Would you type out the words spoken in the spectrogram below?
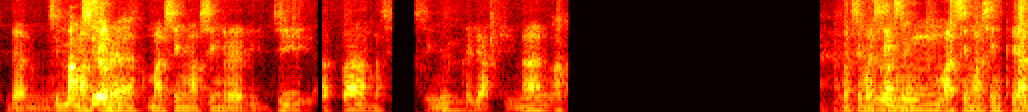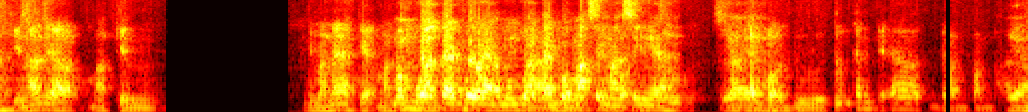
Dan Simpang siur masing- ya? masing-masing religi apa masing-masing keyakinan. Masing-masing Masing-masing- masing-masing keyakinan ya makin gimana ya kayak makin membuat tempo ya membuat ya, tempo masing-masing ya. itu. Sedangkan Ya, ya. kalau dulu tuh kan kayak gampang kali. ya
